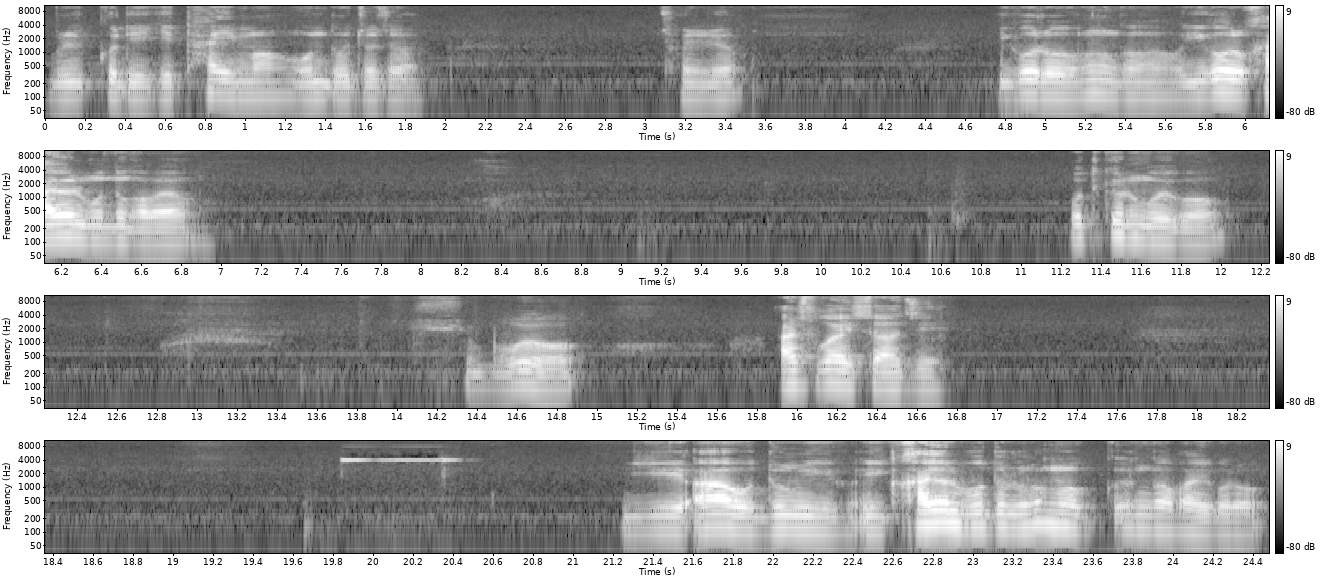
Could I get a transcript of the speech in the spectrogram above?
물 끓이기 타이머 온도 조절 전력 이거로 하는 거 이걸 가열 모드인가 봐요. 어떻게 하는 거 이거? 뭐요? 알 수가 있어야지. 이게 아우 눈이 이 가열 모드를 하면 그런가 봐 이거로.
